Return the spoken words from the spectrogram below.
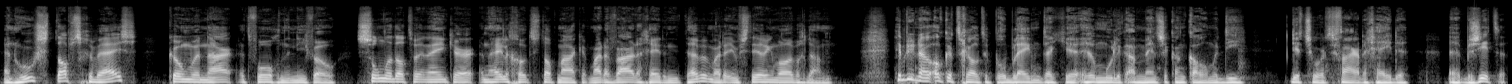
en hoe stapsgewijs komen we naar het volgende niveau. Zonder dat we in één keer een hele grote stap maken, maar de vaardigheden niet hebben, maar de investering wel hebben gedaan. Hebben jullie nou ook het grote probleem dat je heel moeilijk aan mensen kan komen die dit soort vaardigheden uh, bezitten?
